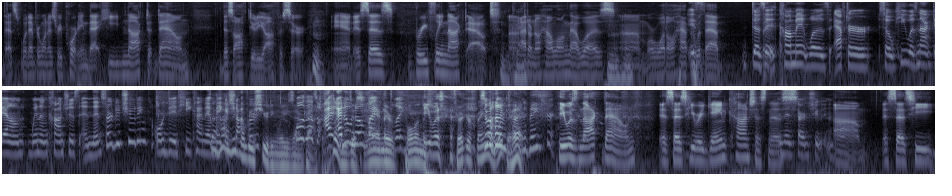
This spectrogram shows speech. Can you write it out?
that's what everyone is reporting that he knocked down this off-duty officer, and it says briefly knocked out. Uh, Hmm. Okay. Mm-hmm. I don't know how long that was, um, or what all happened Is- with that. Does but- it comment was after? So he was knocked down, went unconscious, and then started shooting, or did he kind of So make how's a he shot gonna be first? shooting when he's Well, that's unconscious? I, What, I he don't know. just Like, laying there like pulling He was- trigger finger. so what I'm the trying heck? to make sure. He was knocked down. It says he regained consciousness. And then started shooting. Um, it says he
